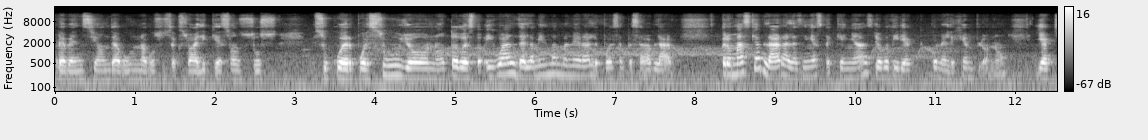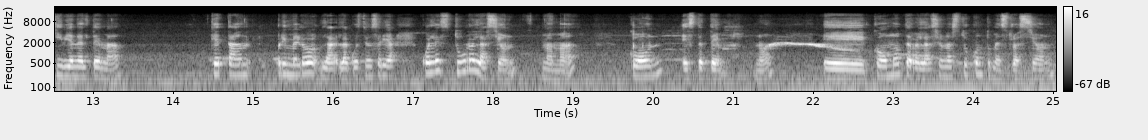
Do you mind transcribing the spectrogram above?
prevención de un abuso sexual y que son sus su cuerpo es suyo, ¿no? Todo esto. Igual, de la misma manera le puedes empezar a hablar. Pero más que hablar a las niñas pequeñas, yo diría con el ejemplo, ¿no? Y aquí viene el tema, ¿qué tan, primero la, la cuestión sería, ¿cuál es tu relación, mamá, con este tema, ¿no? Eh, ¿Cómo te relacionas tú con tu menstruación?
